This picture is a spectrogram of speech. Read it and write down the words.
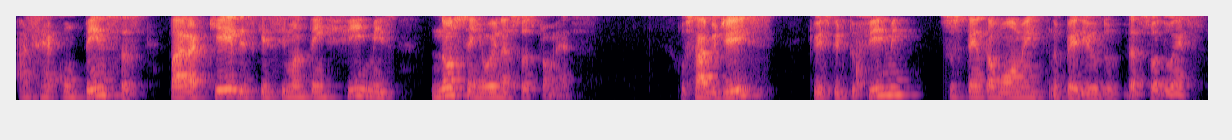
as recompensas para aqueles que se mantêm firmes no Senhor e nas suas promessas. O sábio diz que o espírito firme sustenta o homem no período da sua doença.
